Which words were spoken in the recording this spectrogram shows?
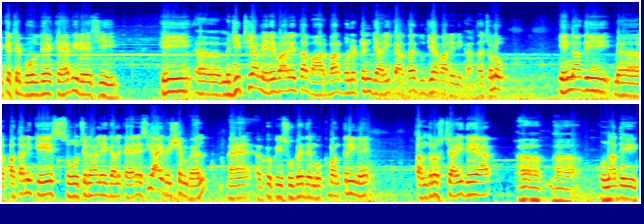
ਇਹ ਕਿਤੇ ਬੋਲਦੇ ਆ ਕਹਿ ਵੀ ਰਹੇ ਸੀ ਕਿ ਮਜੀਠੀਆ ਮੇਰੇ ਬਾਰੇ ਤਾਂ ਬਾਰ-ਬਾਰ ਬੁਲੇਟਿਨ ਜਾਰੀ ਕਰਦਾ, ਦੂਜਿਆਂ ਬਾਰੇ ਨਹੀਂ ਕਰਦਾ। ਚਲੋ, ਇਹਨਾਂ ਦੀ ਪਤਾ ਨਹੀਂ ਕਿਸ ਸੋਚ ਨਾਲ ਇਹ ਗੱਲ ਕਹਿ ਰਹੇ ਸੀ। ਆਈ ਵਿਸ਼ ਹਿਮ ਵੈਲ ਮੈਂ ਕਿਉਂਕਿ ਸੂਬੇ ਦੇ ਮੁੱਖ ਮੰਤਰੀ ਨੇ ਤੰਦਰੁਸਤ ਚਾਹੀਦੇ ਆ। ਉਹਨਾਂ ਦੀ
